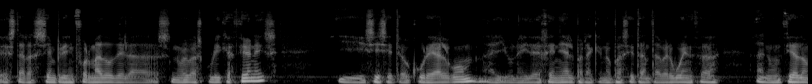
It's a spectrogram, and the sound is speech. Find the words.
estarás siempre informado de las nuevas publicaciones. Y si se te ocurre algo, hay una idea genial para que no pase tanta vergüenza anunciando,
